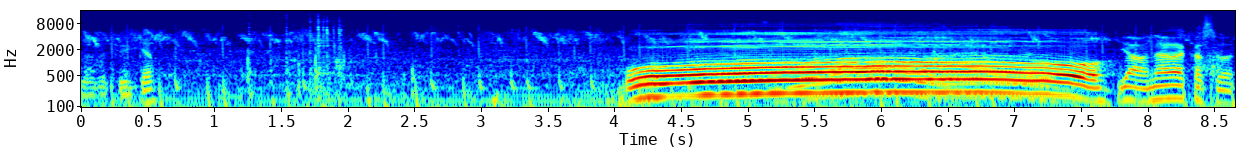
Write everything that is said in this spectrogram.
Bunları tüyeceğim. Oo! Ya ne alakası var?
